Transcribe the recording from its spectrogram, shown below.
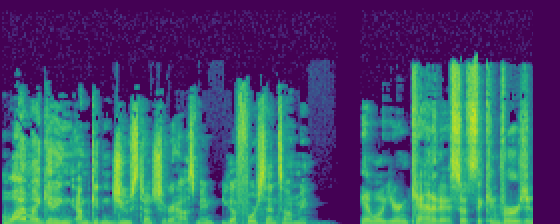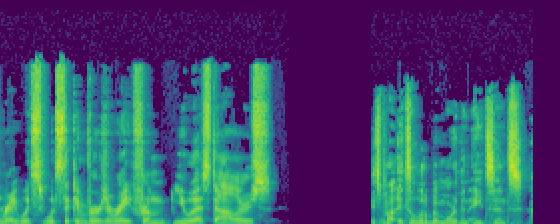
Why am I getting. I'm getting juiced on Sugar House, man. You got four cents on me. Yeah, well, you're in Canada, so it's the conversion rate. What's what's the conversion rate from US dollars? It's probably it's a little bit more than eight cents.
